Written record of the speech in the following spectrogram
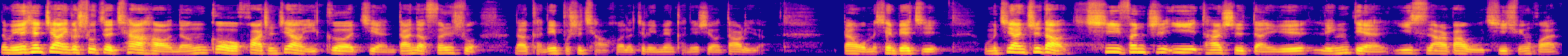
那么原先这样一个数字恰好能够化成这样一个简单的分数，那肯定不是巧合了，这里面肯定是有道理的。但我们先别急，我们既然知道七分之一它是等于零点一四二八五七循环。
